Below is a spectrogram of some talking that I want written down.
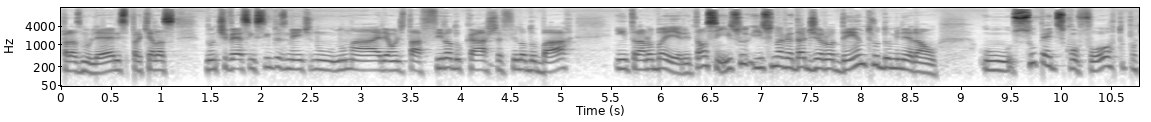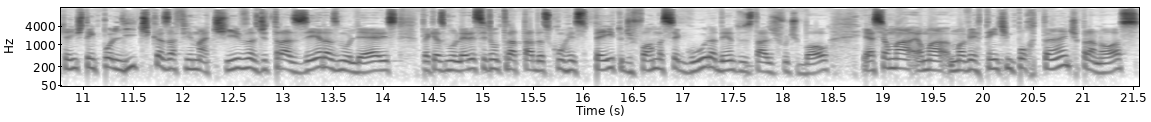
para as mulheres, para que elas não tivessem simplesmente num, numa área onde está a fila do caixa, a fila do bar, entrar no banheiro. Então, assim, isso, isso na verdade gerou dentro do Mineirão um super desconforto, porque a gente tem políticas afirmativas de trazer as mulheres, para que as mulheres sejam tratadas com respeito, de forma segura dentro dos estádios de futebol. Essa é uma, é uma, uma vertente importante para nós,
